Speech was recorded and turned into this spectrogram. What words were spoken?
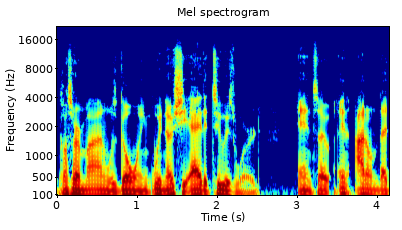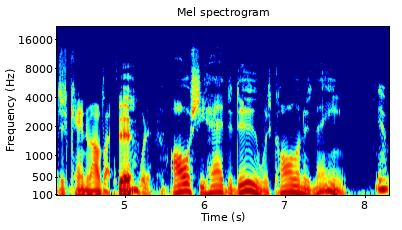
because her mind was going. We know she added to his word, and so and I don't. That just came to me. I was like, Yeah. What, all she had to do was call on his name. Yep.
